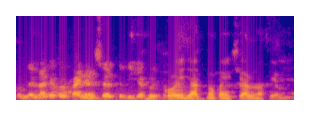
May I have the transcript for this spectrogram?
તમને લાગે કોઈ ફાઇનાન્શિયલ કે બીજા કોઈ કોઈ જાતનો કંઈ ખ્યાલ નથી અમને.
